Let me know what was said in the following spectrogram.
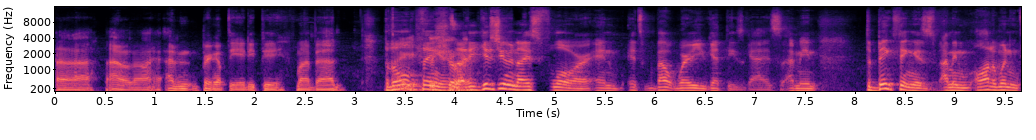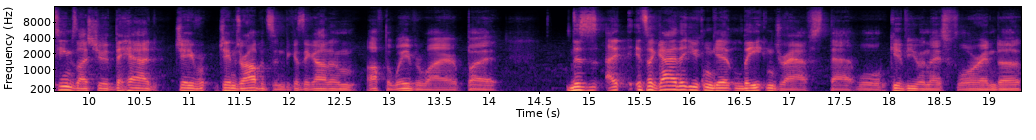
uh, I don't know. I, I, didn't bring up the ADP. My bad. But the whole thing is that he gives you a nice floor, and it's about where you get these guys. I mean, the big thing is, I mean, a lot of winning teams last year they had Jay, James Robinson because they got him off the waiver wire, but this is I, it's a guy that you can get late in drafts that will give you a nice floor and uh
